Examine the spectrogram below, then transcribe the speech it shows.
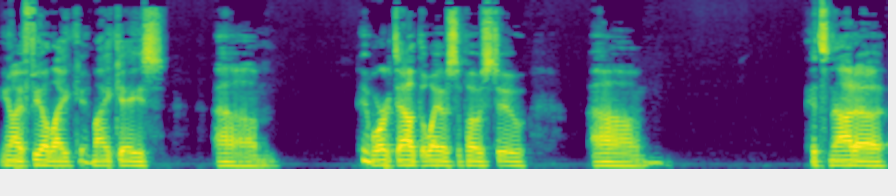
you know, I feel like in my case, um, it worked out the way it was supposed to. Um, it's not a,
